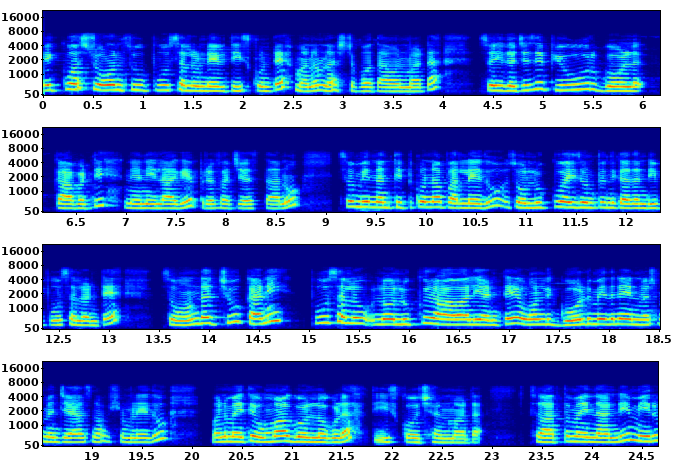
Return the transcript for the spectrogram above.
ఎక్కువ స్టోన్స్, పూసలు ఉండేవి తీసుకుంటే మనం నష్టపోతామన్నమాట సో, ఇది వచ్చేసి ప్యూర్ గోల్డ్ కాబట్టి నేను ఇలాగే ప్రిఫర్ చేస్తాను. సో, మీరు నన్ను తిట్టుకున్నా పర్లేదు. సో, లుక్ వైజ్ ఉంటుంది కదండీ అంటే సో, ఉండొచ్చు. కానీ పూసలులో లుక్ రావాలి అంటే ఓన్లీ గోల్డ్ మీదనే ఇన్వెస్ట్‌మెంట్ చేయాల్సిన అవసరం లేదు. మనమైతే ఉమా గోల్డ్‌లో తీసుకోవచ్చు అన్నమాట సో, అర్థమైందా అండి? మీరు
